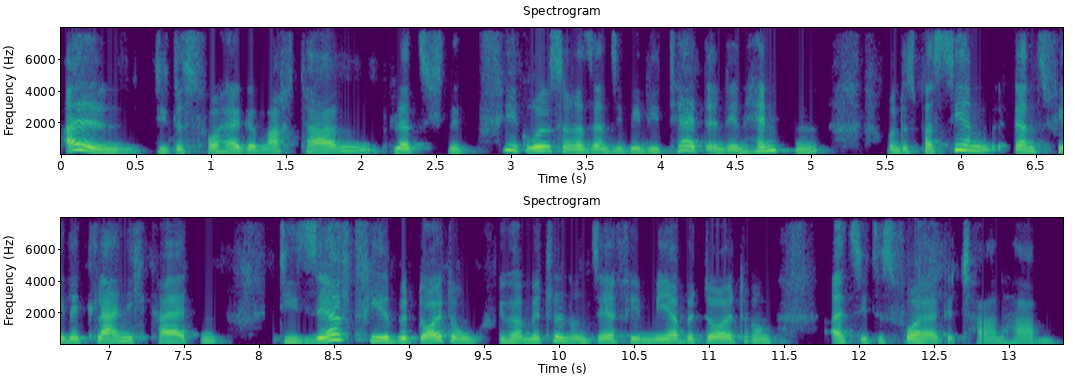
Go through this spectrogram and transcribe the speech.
allen, die das vorher gemacht haben, plötzlich eine viel größere Sensibilität in den Händen. Und es passieren ganz viele Kleinigkeiten, die sehr viel Bedeutung übermitteln und sehr viel mehr Bedeutung, als sie das vorher getan haben.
